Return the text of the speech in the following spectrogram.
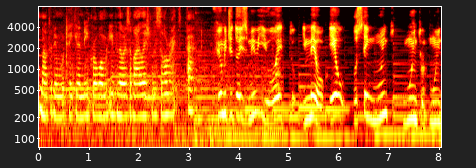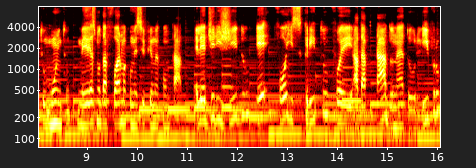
not that anyone would take in a Negro woman, even though it's a violation of the Civil Rights Act. Filme de 2008. E, meu, eu gostei muito, muito, muito, muito mesmo da forma como esse filme é contado. Ele é dirigido e foi escrito, foi adaptado, né, do livro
